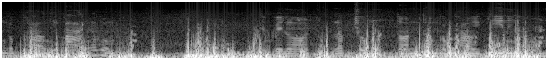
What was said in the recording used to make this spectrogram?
ำกับข้าวที่บ้านครับผม เดี๋ยวไปรอรับชมตอนทำกับข้าวอีกทีหนึงครับผม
